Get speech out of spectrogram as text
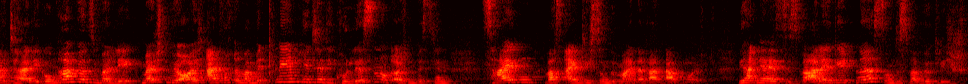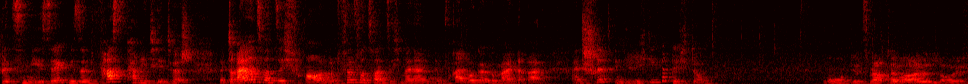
Wahlbeteiligung haben wir uns überlegt, möchten wir euch einfach immer mitnehmen hinter die Kulissen und euch ein bisschen zeigen, was eigentlich so im Gemeinderat abläuft. Wir hatten ja jetzt das Wahlergebnis und es war wirklich spitzenmäßig. Wir sind fast paritätisch mit 23 Frauen und 25 Männern im Freiburger Gemeinderat. Ein Schritt in die richtige Richtung. Und jetzt nach der Wahl läuft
